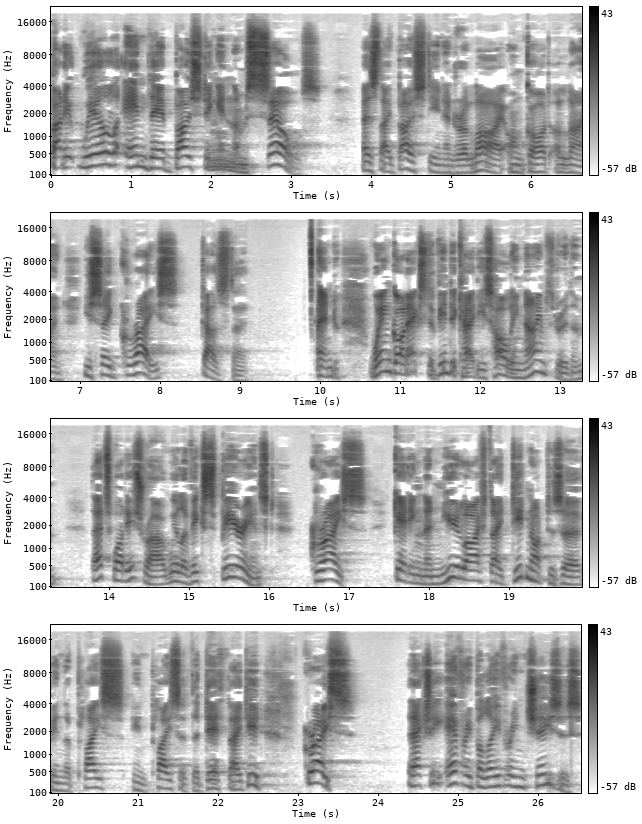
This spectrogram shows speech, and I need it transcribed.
but it will end their boasting in themselves as they boast in and rely on God alone. You see, grace does that. And when God acts to vindicate his holy name through them, that's what Israel will have experienced grace getting the new life they did not deserve in the place in place of the death they did. Grace that actually every believer in Jesus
